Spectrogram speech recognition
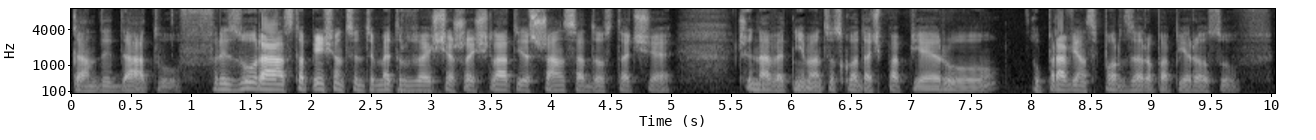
kandydatów. Fryzura 150 cm, 26 lat, jest szansa dostać się, czy nawet nie mam co składać papieru. Uprawiam sport, zero papierosów.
